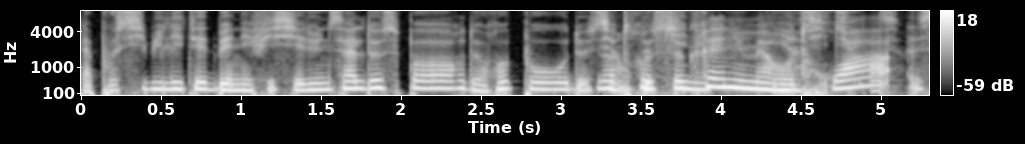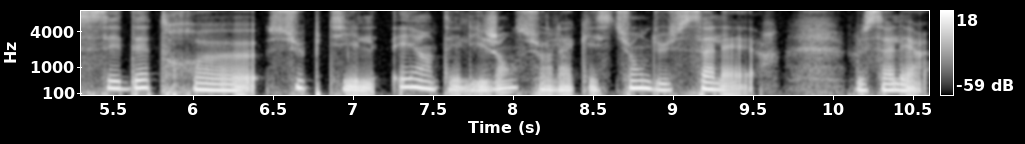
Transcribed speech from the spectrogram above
la possibilité de bénéficier d'une salle de sport, de repos, de Notre secret numéro 3, c'est d'être euh, subtil et intelligent sur la question du salaire. Le salaire,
